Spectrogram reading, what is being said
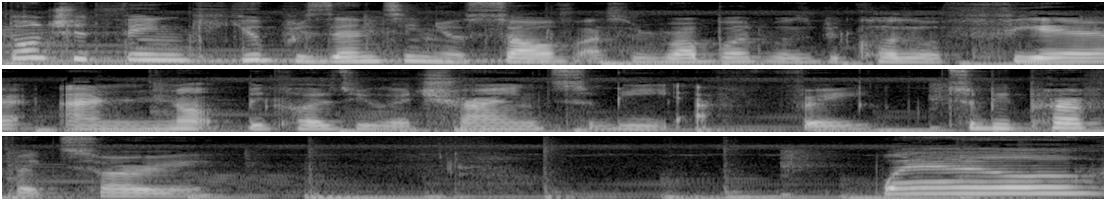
Don't you think you presenting yourself as a robot was because of fear and not because you were trying to be afraid? To be perfect, sorry. Well,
